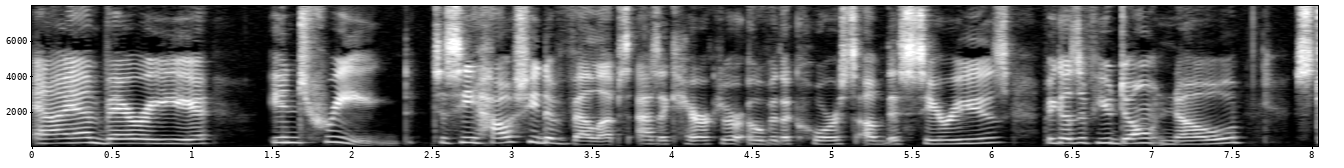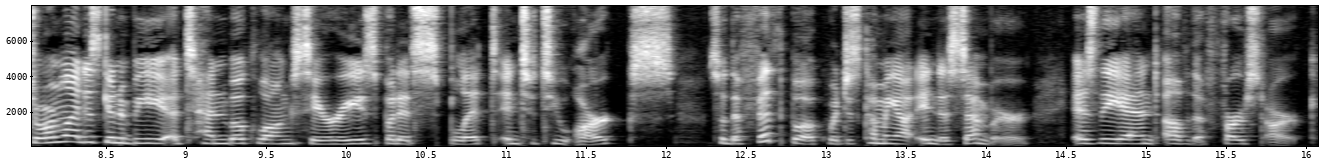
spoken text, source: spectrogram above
and I am very intrigued to see how she develops as a character over the course of this series because if you don't know, Stormlight is going to be a 10 book long series but it's split into two arcs. So the fifth book, which is coming out in December, is the end of the first arc.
